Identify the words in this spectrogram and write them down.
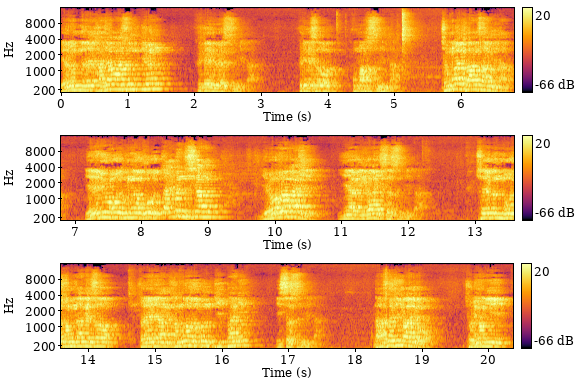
여러분들의 다정한 손길은 그대로였습니다. 그래서 고맙습니다. 정말 감사합니다. 예비 후보 등록 후 짧은 시간 여러 가지 이야기가 있었습니다. 최근 모 정당에서 저에 대한 강도 높은 비판이 있었습니다. 나서지 말고 조용히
